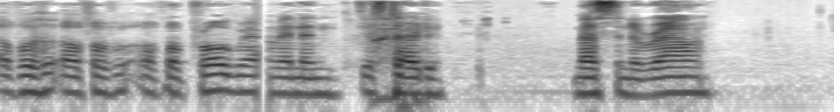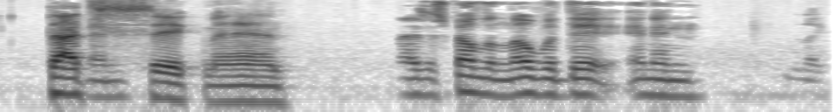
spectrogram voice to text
of a, of a of a program and then just started messing around. That's And- sick, man. I just fell in love with it, and then like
